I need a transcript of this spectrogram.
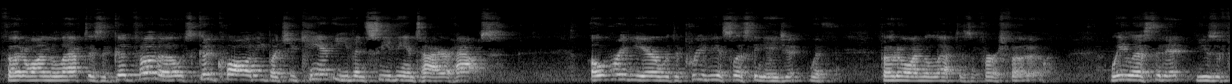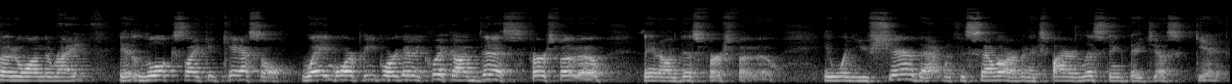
Photo on the left is a good photo, it's good quality, but you can't even see the entire house. Over a year with the previous listing agent with photo on the left as the first photo. We listed it, use a photo on the right. It looks like a castle. Way more people are going to click on this first photo than on this first photo. And when you share that with the seller of an expired listing, they just get it.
